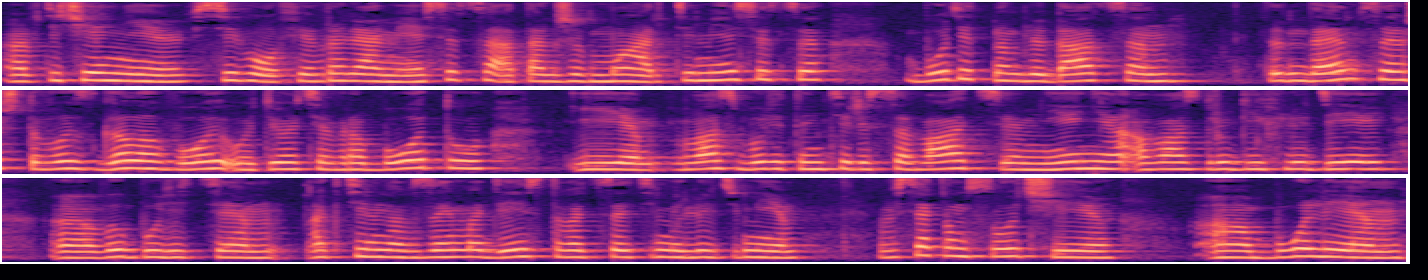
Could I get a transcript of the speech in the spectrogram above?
в течение всего февраля месяца, а также в марте месяце будет наблюдаться тенденция, что вы с головой уйдете в работу, и вас будет интересовать мнение о вас других людей, вы будете активно взаимодействовать с этими людьми. Во всяком случае, а, более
